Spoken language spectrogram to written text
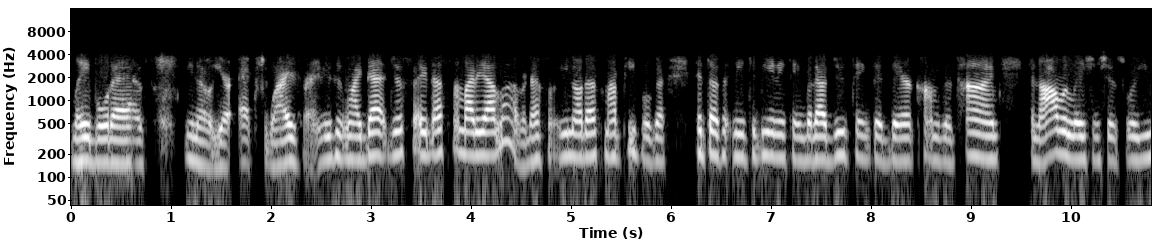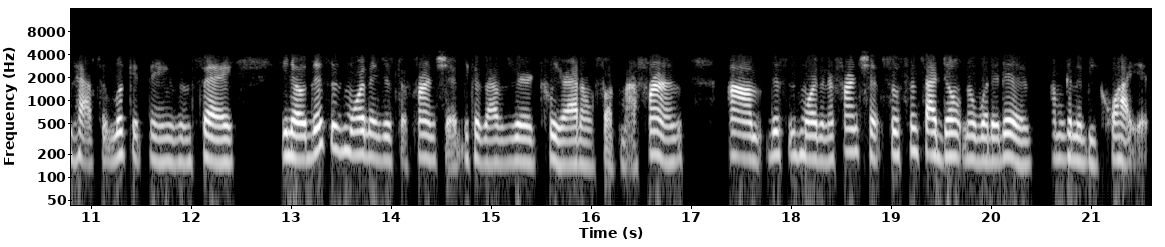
labeled as, you know, your ex-wife or anything like that. Just say that's somebody I love, or that's you know that's my people. That it doesn't need to be anything. But I do think that there comes a time in our relationships where you have to look at things and say, You know, this is more than just a friendship because I was very clear I don't fuck my friends. Um, this is more than a friendship. So since I don't know what it is, I'm to be quiet.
